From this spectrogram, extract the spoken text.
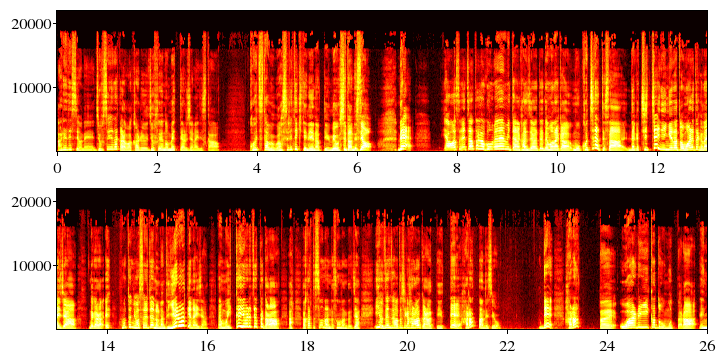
あれですよね、女性だからわかる女性の目ってあるじゃないですか。こいつ多分忘れてきてねえなっていう目をしてたんですよで、いや、忘れちゃったかごめんみたいな感じで言われて、でもなんかもうこっちだってさ、なんかちっちゃい人間だと思われたくないじゃん。だから、え、本当に忘れてんの？なんて言えるわけないじゃん。だからもう一回言われちゃったから、あ、わかった、そうなんだ、そうなんだ。じゃあ、いいよ、全然私が払うからって言って、払ったんですよ。で、払った終わりかと思ったら、え、2軒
